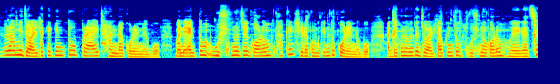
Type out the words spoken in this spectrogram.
ধরো আমি জলটাকে কিন্তু প্রায় ঠান্ডা করে নেব। মানে একদম উষ্ণ যে গরম থাকে সেরকম কিন্তু করে নেব। আর দেখুন আমাদের জলটাও কিন্তু উষ্ণ গরম হয়ে গেছে।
